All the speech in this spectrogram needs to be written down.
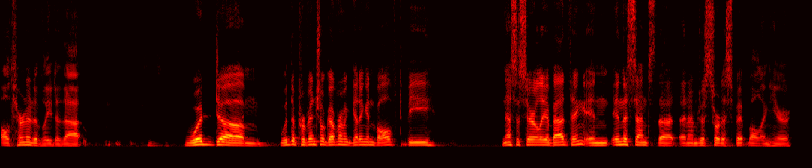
alternatively to that, would um, would the provincial government getting involved be necessarily a bad thing in in the sense that, and I'm just sort of spitballing here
